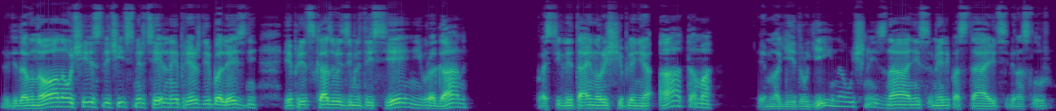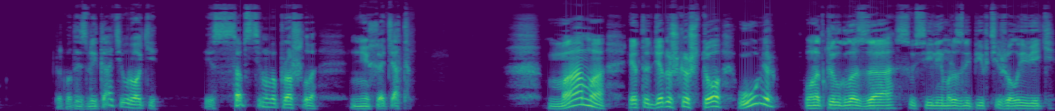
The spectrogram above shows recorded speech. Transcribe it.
Люди давно научились лечить смертельные прежде болезни и предсказывать землетрясения и ураганы. Постигли тайну расщепления атома, и многие другие научные знания сумели поставить себе на службу. Только вот извлекать уроки из собственного прошлого не хотят. «Мама, этот дедушка что, умер?» Он открыл глаза, с усилием разлепив тяжелые веки.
